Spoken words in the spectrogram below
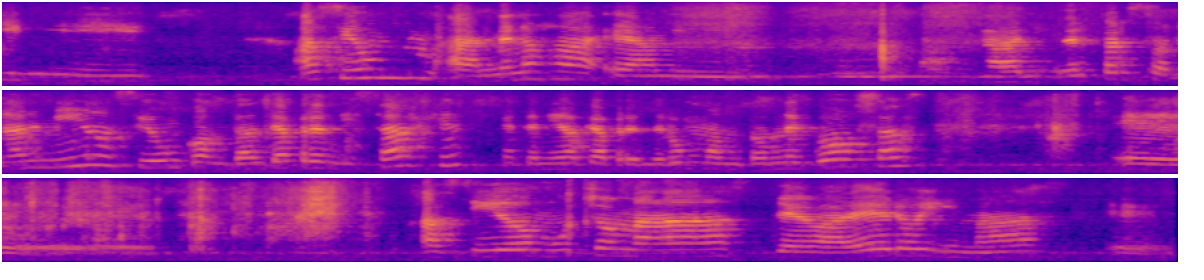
y ha sido, un, al menos a, nivel personal mío, ha sido un constante aprendizaje. He tenido que aprender un montón de cosas. Eh, ha sido mucho más llevadero y más, eh,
